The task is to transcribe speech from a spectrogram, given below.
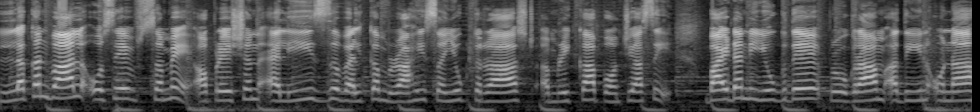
ਲਕਨਵਾਲ ਉਸੇ ਸਮੇਂ ਆਪਰੇਸ਼ਨ ਐਲੀਜ਼ ਵੈਲਕਮ ਰਾਹੀਂ ਸੰਯੁਕਤ ਰਾਸ਼ਟਰ ਅਮਰੀਕਾ ਪਹੁੰਚਿਆ ਸੀ। ਬਾਈਡਨ ਯੁੱਗ ਦੇ ਪ੍ਰੋਗਰਾਮ ਅਧੀਨ ਉਹਨਾਂ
